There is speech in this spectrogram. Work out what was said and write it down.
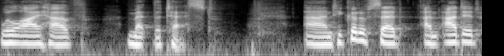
will I have met the test. And he could have said and added,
